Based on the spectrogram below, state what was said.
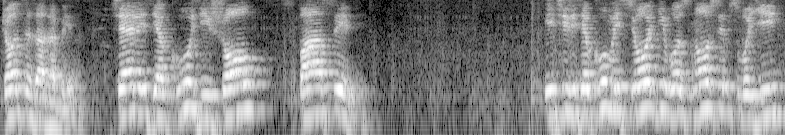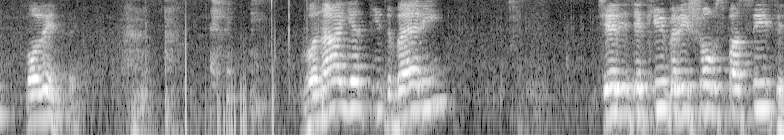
Що це за драбина? Через яку зійшов Спаситель. І через яку ми сьогодні возносимо свої молитви. Вона є ті двері, через які прийшов Спаситель.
